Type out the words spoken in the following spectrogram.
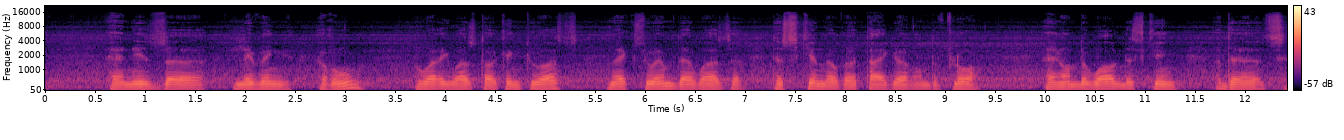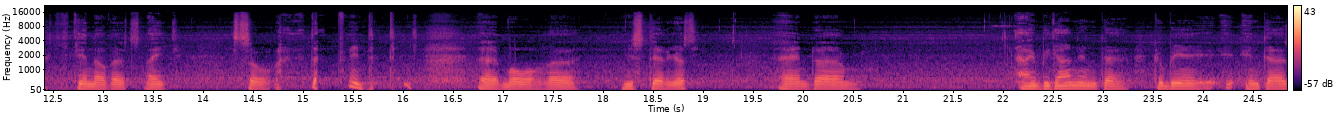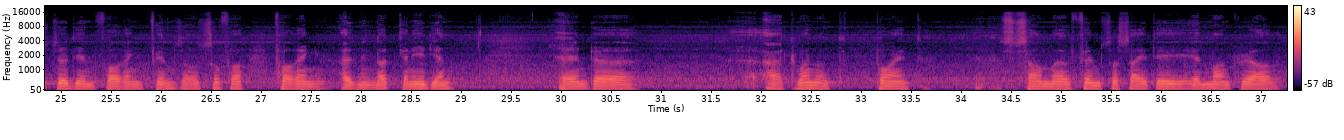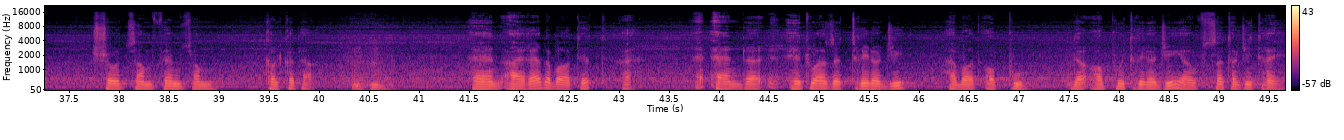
and his uh, living room where he was talking to us, next to him there was a the skin of a tiger on the floor, and on the wall the skin, the skin of a snake. So that made it uh, more uh, mysterious. And um, I began into, to be interested in foreign films also, for foreign, I mean not Canadian. And uh, at one point, some uh, film society in Montreal showed some films from Kolkata. And I read about it, uh, and uh, it was a trilogy about Apu, the Apu trilogy of Satyajit Ray.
